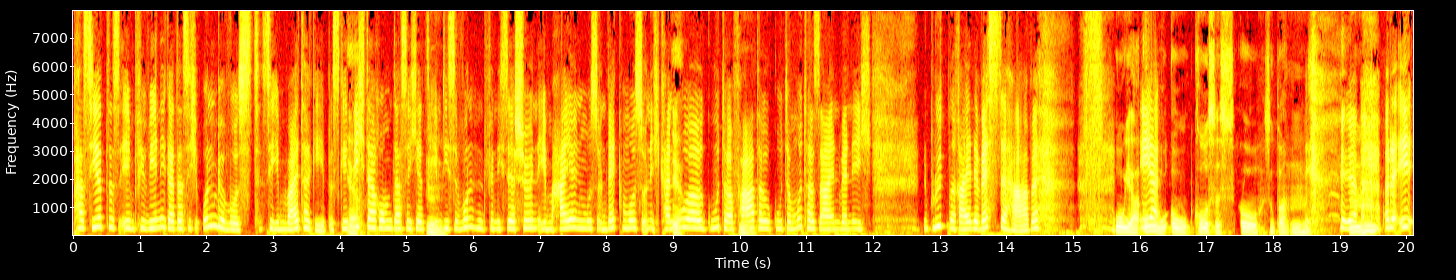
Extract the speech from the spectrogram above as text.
passiert es eben viel weniger, dass ich unbewusst sie eben weitergebe. Es geht ja. nicht darum, dass ich jetzt mhm. eben diese Wunden, finde ich sehr schön, eben heilen muss und weg muss und ich kann ja. nur guter mhm. Vater, guter Mutter sein, wenn ich eine blütenreine Weste habe. Oh ja, eher, oh, oh, großes, oh, super. Mhm. ja. Mhm. Oder e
